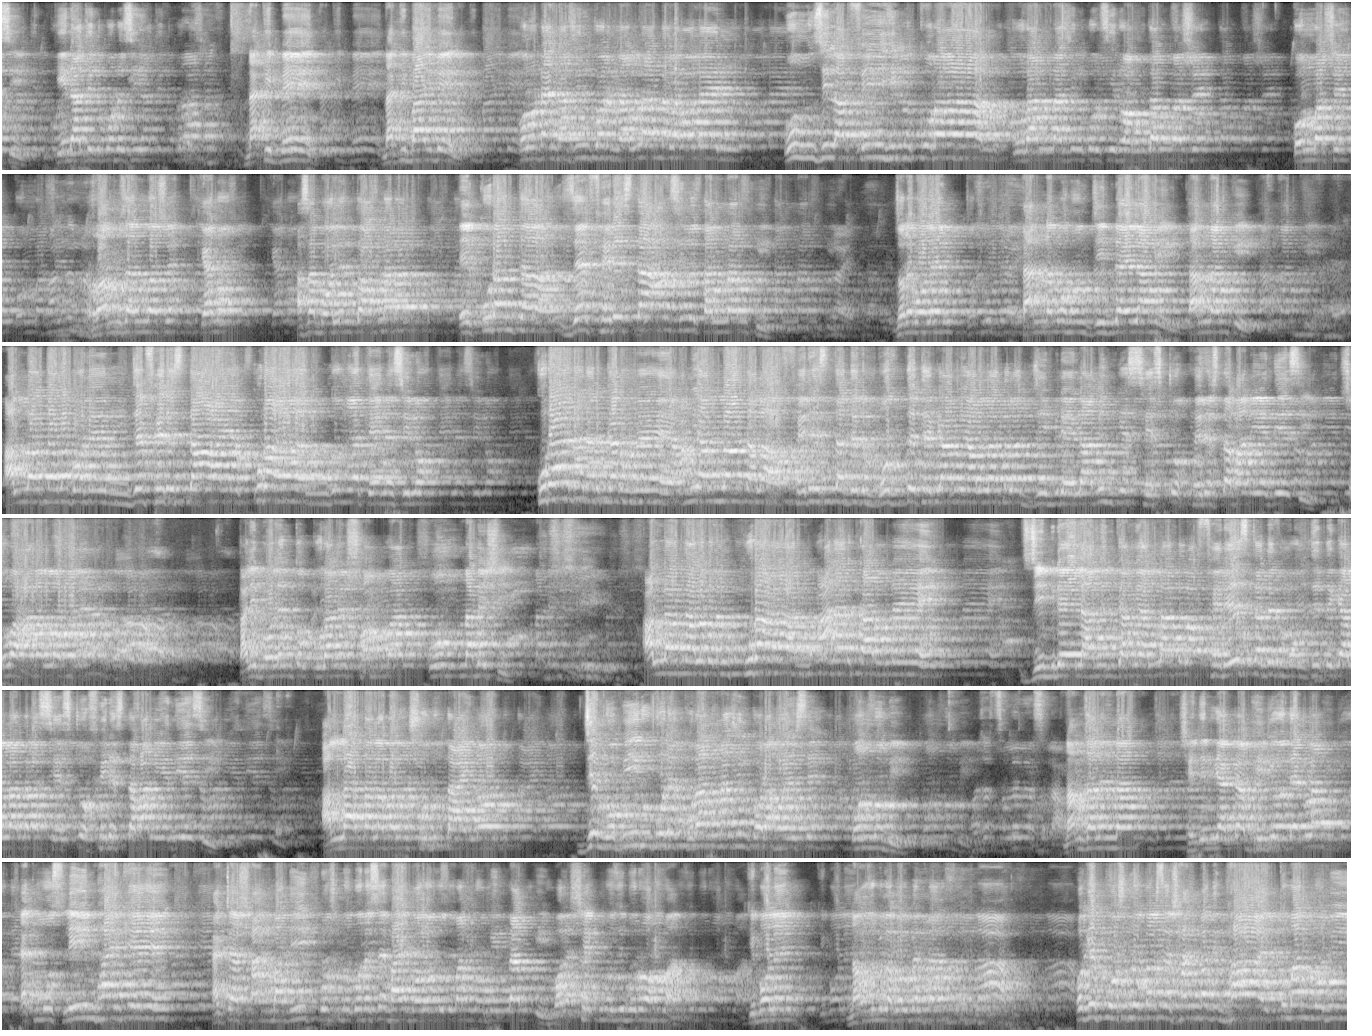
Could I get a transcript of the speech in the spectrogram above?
করেছি? কি নাযিল করেছি? নাকি বেদ? নাকি বাইবেল? কোনটাই নাযিল করেন আল্লাহ তাআলা বলেন, উনজিলা ফীহিল কোরআন। কোরআন নাযিল করেছি রমজান মাসে। কোন মাসে? রমজান মাসে। কেন? আচ্ছা বলেন তো আপনারা, এই কোরআনটা যে ফেরেশতা আনছিল তার নাম কি? জোরে বলেন। তার নাম হল জিব্রাইল আমিন। তার নাম কি? আল্লাহ তাআলা বলেন যে ফেরেশতা কোরআন দুনিয়াতে এনেছিল। কোরআন আনার কারণে আমি আল্লাহ তাআলা ফেরেশতাদের মধ্যে থেকে আমি আল্লাহ তাআলা জিবরাইল আমিনকে শ্রেষ্ঠ ফেরেশতা বানিয়ে দিয়েছি। সুবহানাল্লাহ বলেন। তাহলে বলেন তো কোরআনের সম্মান কম না বেশি? আল্লাহ তাআলা বলেন কোরআন আনার কারণে জিবরাইল আমিনকে আমি আল্লাহ তাআলা ফেরেশতাদের মধ্যে থেকে আল্লাহ তাআলা শ্রেষ্ঠ ফেরেশতা বানিয়ে দিয়েছি। আল্লাহ তাআলা বলেন, শুধু তাই নয়, যে নবীর উপরে কোরআন নাযিল করা হয়েছে, কোন নবী? নাম জানেন না? সেদিনকে একটা ভিডিও দেখলাম, এক মুসলিম ভাইকে একটা সাংবাদিক প্রশ্ন করেছে, ভাই, বলো তোমার নবীর নাম কি? বলে, শেখ মুজিবুর রহমান। কি বলে? নাউজুবিল্লাহ বলবেন না? ওকে প্রশ্ন করছে সাংবাদিক, ভাই, তোমার নবী,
